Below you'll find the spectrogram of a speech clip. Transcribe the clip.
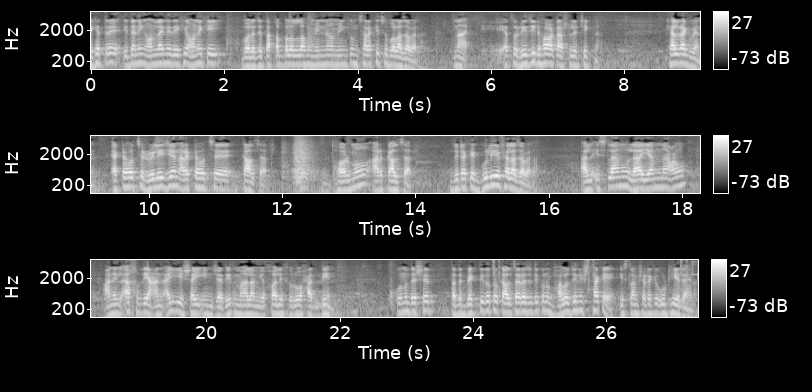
এক্ষেত্রে ইদানিং অনলাইনে দেখি অনেকেই বলে যে তাকাব্বাল্লাহ মিন্না মিনকুম ছাড়া কিছু বলা যাবে না। না, এত রিজিড হওয়াটা আসলে ঠিক না। খেয়াল রাখবেন, একটা হচ্ছে রিলিজিয়ান আর একটা হচ্ছে কালচার ধর্ম আর কালচার দুইটাকে গুলিয়ে ফেলা যাবে না। আল ইসলামু লা ইয়ামনাউ আনিল আখদি আন আইয়ি শাইইন জাদিদ মা লাম ইখালিফ রুহাদ্দিন কোন দেশের তাদের ব্যক্তিগত কালচারে যদি কোনো ভালো জিনিস থাকে, ইসলাম সেটাকে উঠিয়ে দেয় না।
